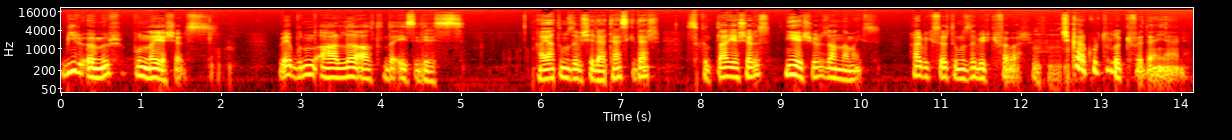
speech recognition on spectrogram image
bir ömür bununla yaşarız. Ve bunun ağırlığı altında eziliriz. Hayatımızda bir şeyler ters gider, sıkıntılar yaşarız. Niye yaşıyoruz anlamayız. Halbuki sırtımızda bir küfe var. Çıkar kurtul o küfeden yani.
